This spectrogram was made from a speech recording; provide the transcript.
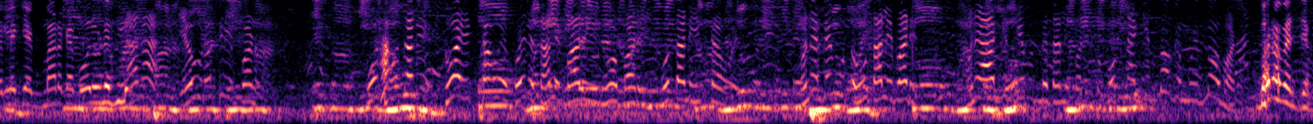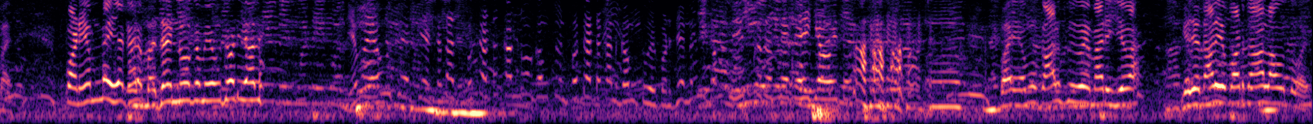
એટલે કે મારે કઈ બોલવું નથી. એવું નથી પણ પોતાની સ્વ ઈચ્છા હોય કોઈને તાલી પાડી ન પાડી પોતાની ઈચ્છા હોય. મને ગમ્યું તો હું તાલી પાડીશ. મને આ ગીત ગમ્યું મેં તાલી પાડી કોકના ગીત ન ગમ્યું ન પાડે બરાબર છે ભાઈ. પણ એમ નહીં યાર બધા ન ગમે એવું થોડી હાલે. એમાં એવું છે કે કદાચ પચાસ ટકા ન ગમતું હોય પચાસ ટકા ગમતું હોય પણ જે નહીં ગમતું રહી ગયા હોય ભાઈ અમુક આળસુ હોય મારી જેવા કે જે તાળીઓ પાડતા હાલ આવતો હોય.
